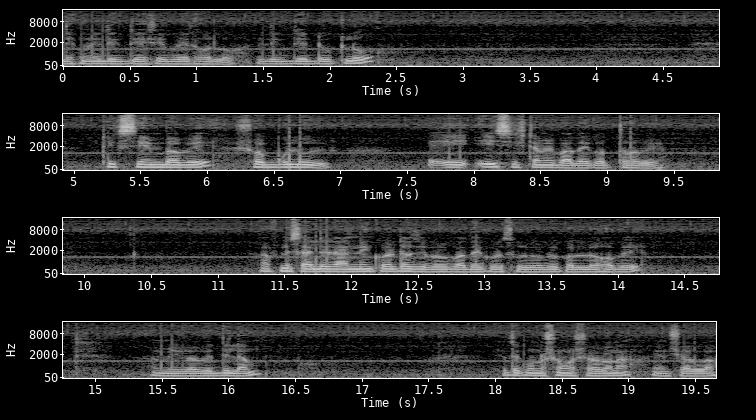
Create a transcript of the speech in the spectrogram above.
দেখুন, এদিক দিয়ে এসে বের হলো, এদিক দিয়ে ঢুকলো ঠিক সেমভাবে সবগুলোর এই এই সিস্টেমে বাদাই করতে হবে। আপনি চাইলে রানিং কলটা যেভাবে বাদাই করেছে, ওইভাবে করলেও হবে। আমি এভাবে দিলাম। এতে কোনো সমস্যা হবে না ইনশাল্লাহ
